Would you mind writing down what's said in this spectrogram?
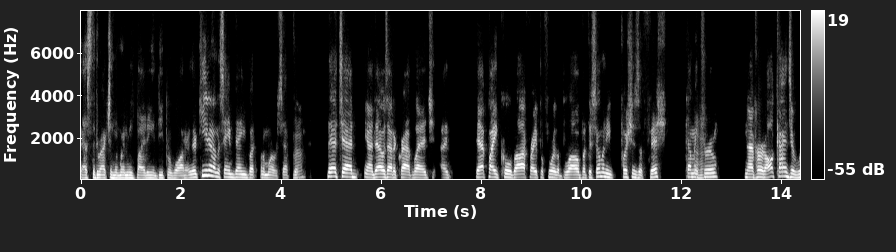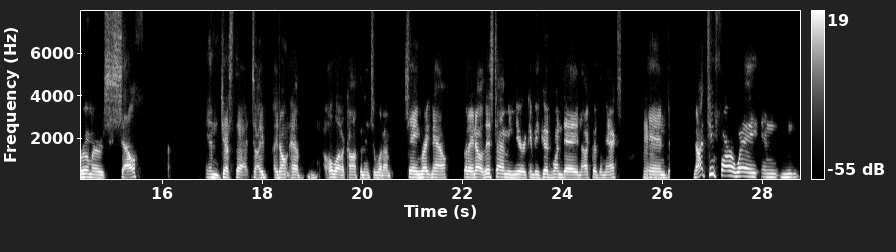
That's the direction the wind was biting in deeper water. They're keyed on the same thing, but a little more receptive. Mm-hmm. That said, you know, that was out of crab ledge. I that bite cooled off right before the blow, but there's so many pushes of fish coming mm-hmm. through. And I've heard all kinds of rumors south and just that. So I, I don't have a whole lot of confidence in what I'm saying right now, but I know this time of year it can be good one day, not good the next. Mm-hmm. And not too far away in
